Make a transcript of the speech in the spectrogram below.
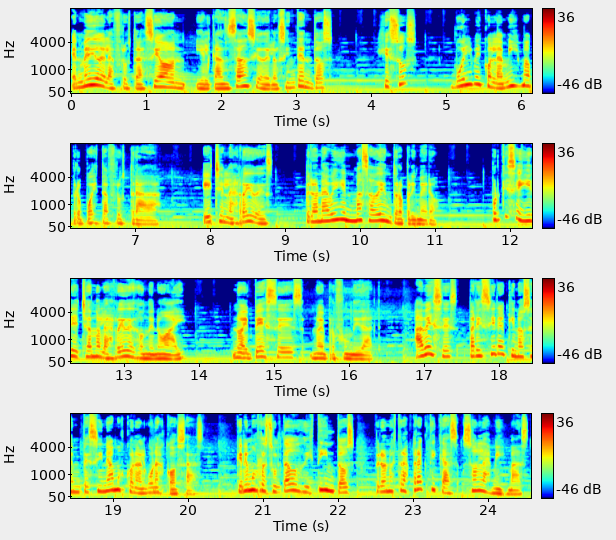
en medio de la frustración y el cansancio de los intentos, Jesús vuelve con la misma propuesta frustrada. Echen las redes, pero naveguen más adentro primero. ¿Por qué seguir echando las redes donde no hay? No hay peces, no hay profundidad. A veces pareciera que nos empecinamos con algunas cosas. Queremos resultados distintos, pero nuestras prácticas son las mismas,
